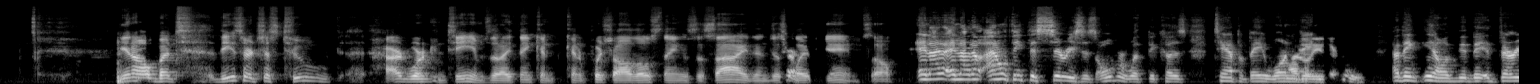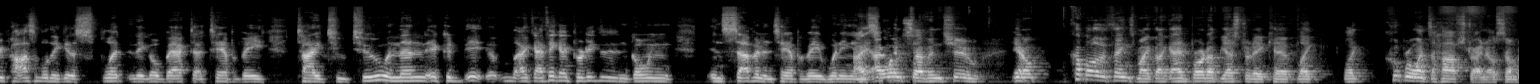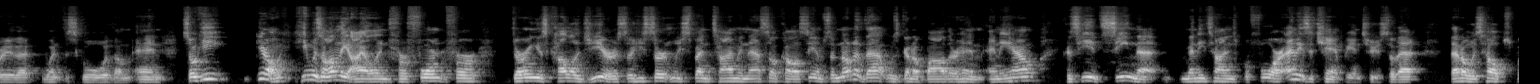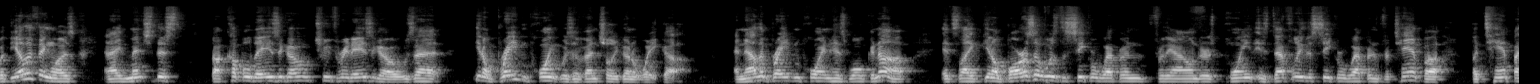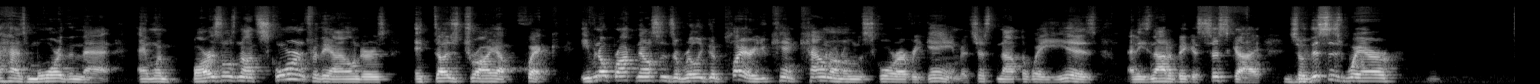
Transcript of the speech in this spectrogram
you know, but these are just two hardworking teams that I think can can push all those things aside and just sure. play the game. So, and I and I don't I don't think this series is over with because Tampa Bay won game two. I think you know they, they, it's very possible they get a split and they go back to Tampa Bay tied two two, and then it could it, like I think I predicted in going in seven and Tampa Bay winning. I, I, went seven two. You yeah. know, couple other things, Mike. Like I had brought up yesterday, Kev. Like like Cooper went to Hofstra. I know somebody that went to school with him, and so he, you know, he was on the island for form for during his college years. So he certainly spent time in Nassau Coliseum. So none of that was going to bother him anyhow, because he had seen that many times before, and he's a champion too. So that that always helps. But the other thing was, and I mentioned this a couple days ago, two three days ago, was that you know Brayden Point was eventually going to wake up, and now that Brayden Point has woken up it's like, you know, Barzal was the secret weapon for the Islanders. Point is definitely the secret weapon for Tampa, but Tampa has more than that. And when Barzal's not scoring for the Islanders, it does dry up quick. Even though Brock Nelson's a really good player, you can't count on him to score every game. It's just not the way he is. And he's not a big assist guy. Mm-hmm. So this is where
